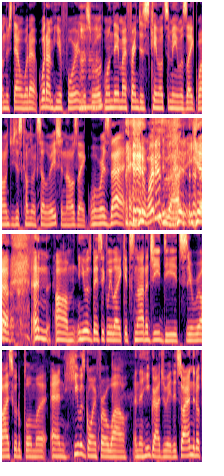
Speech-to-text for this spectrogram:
understand what I what I'm here for in Mm-hmm. this world. One day, my friend just came up to me and was like, "Why don't you just come to Acceleration?" And I was like, "Well, where's that?" what is that? yeah, and um, he was basically like, "It's not a GD; it's your real high school diploma." And he was going for a while, and then he graduated. So I ended up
